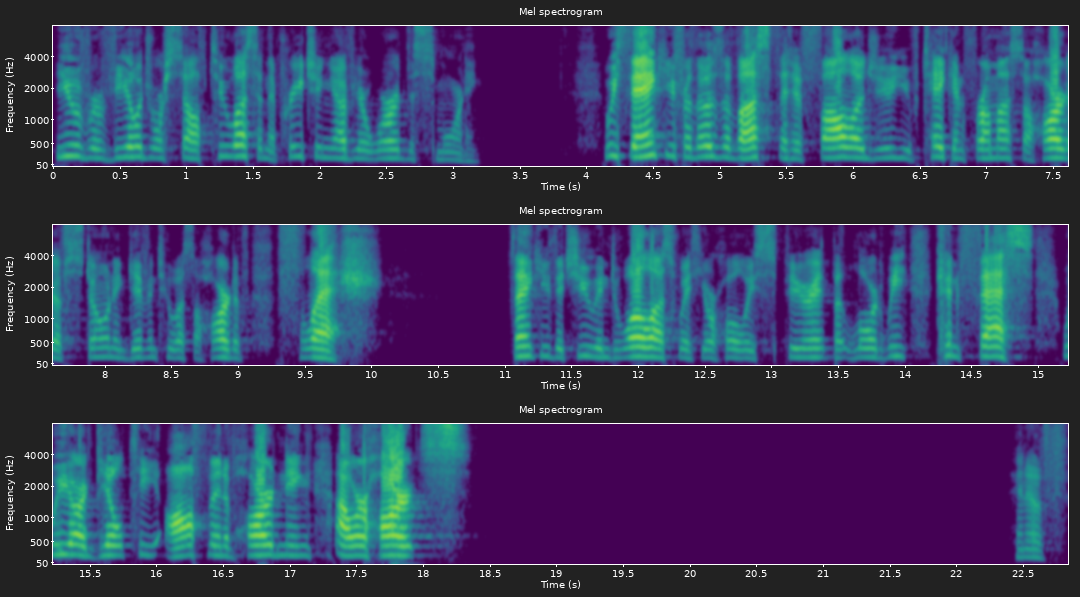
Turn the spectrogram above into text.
you have revealed yourself to us in the preaching of your word this morning. We thank you for those of us that have followed you. You've taken from us a heart of stone and given to us a heart of flesh Thank you that you indwell us with your Holy Spirit. But Lord, we confess we are guilty often of hardening our hearts and of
